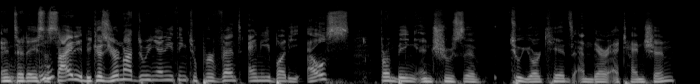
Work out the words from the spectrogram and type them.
in today's Mhm. society because you're not doing anything to prevent anybody else from being intrusive to your kids and their attention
